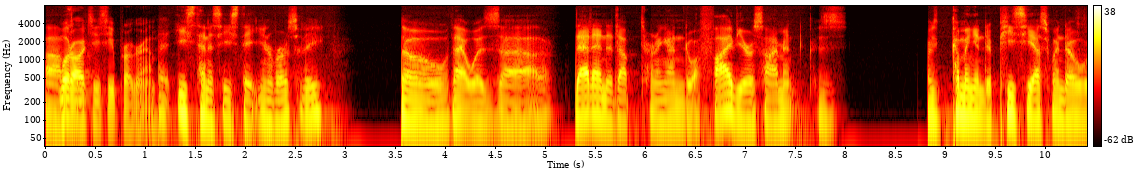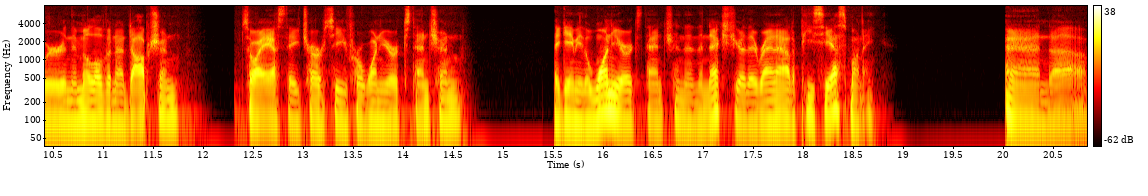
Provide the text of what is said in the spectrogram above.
Um, what RTC program? East Tennessee State University. So that was uh, that ended up turning into a five year assignment because I was coming into PCS window. We are in the middle of an adoption, so I asked HRC for a one year extension. They gave me the one year extension. Then the next year they ran out of PCS money, and uh,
